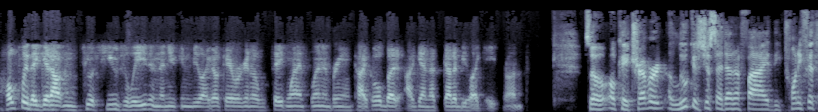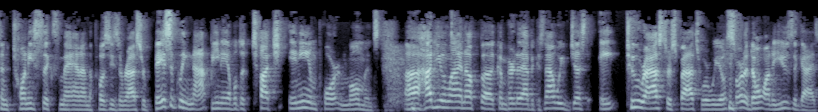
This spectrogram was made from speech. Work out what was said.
hopefully they get out into a huge lead, and then you can be like, okay, we're going to save Lance Lynn and bring in Keuchel. But again, that's got to be like eight runs. So, okay, Trevor, Luke has just identified the 25th and 26th man on the postseason roster, basically not being able to touch any important moments. Uh, how do you line up uh, compared to that? Because now we've just eight two roster spots where we sort of don't want to use the guys.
